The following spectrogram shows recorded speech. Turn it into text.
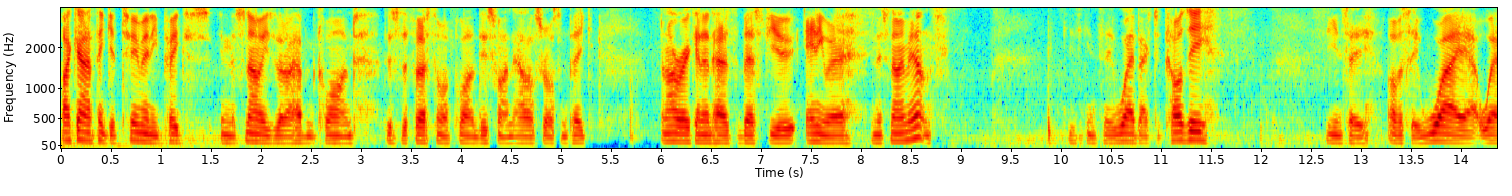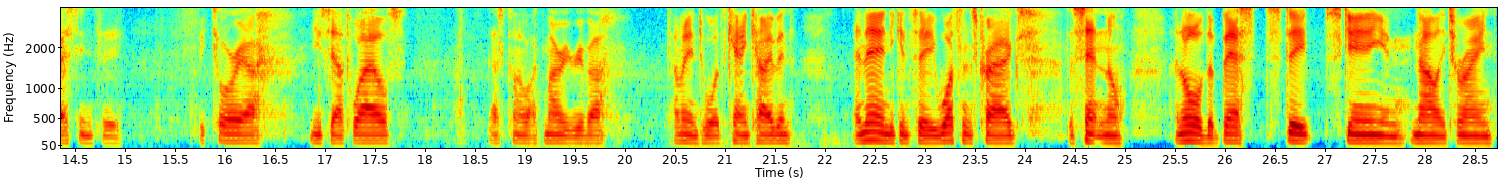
I can't think of too many peaks in the Snowies that I haven't climbed. This is the first time I've climbed this one, Alice Rawson Peak. And I reckon it has the best view anywhere in the Snowy Mountains. Because you can see way back to Cozzy. You can see obviously way out west into Victoria, New South Wales. That's kind of like Murray River coming in towards Khancoban. And then you can see Watson's Crags, the Sentinel, and all of the best steep skiing and gnarly terrain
